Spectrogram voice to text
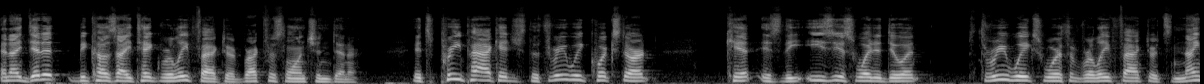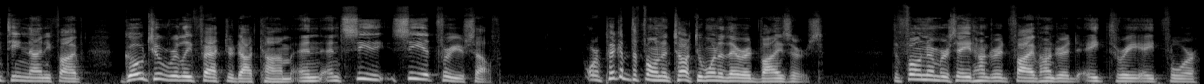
And I did it because I take Relief Factor at breakfast, lunch, and dinner. It's pre-packaged. The three-week quick start kit is the easiest way to do it. Three weeks worth of Relief Factor. It's $19.95. Go to relieffactor.com and, and see, see it for yourself. Or pick up the phone and talk to one of their advisors. The phone number is 800 500 8384.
